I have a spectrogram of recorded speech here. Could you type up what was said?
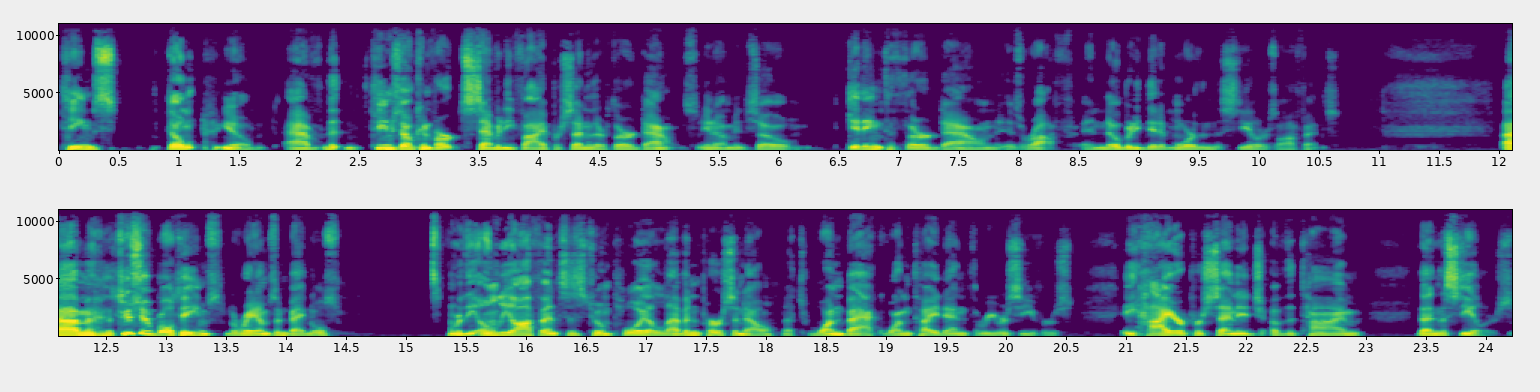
teams don't you know av- teams don't convert 75% of their third downs you know i mean so getting to third down is rough and nobody did it more than the steelers offense um, the two super bowl teams the rams and bengals were the only offenses to employ 11 personnel that's one back one tight end three receivers a higher percentage of the time than the steelers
